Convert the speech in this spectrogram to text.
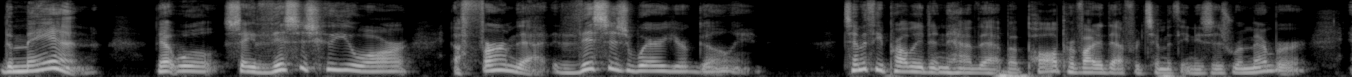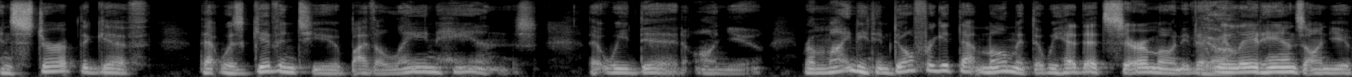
the man that will say, "This is who you are." Affirm that. This is where you're going. Timothy probably didn't have that, but Paul provided that for Timothy. And he says, Remember and stir up the gift that was given to you by the laying hands that we did on you. Reminding him, don't forget that moment that we had that ceremony, that we laid hands on you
